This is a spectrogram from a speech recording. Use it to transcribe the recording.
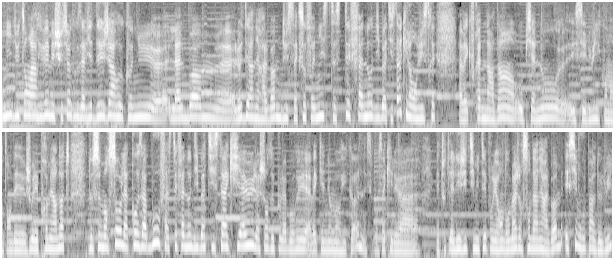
Mis du temps à arriver, mais je suis sûre que vous aviez déjà reconnu euh, l'album, euh, le dernier album du saxophoniste Stefano Di Battista, qu'il a enregistré avec Fred Nardin au piano, euh, et c'est lui qu'on entendait jouer les premières notes de ce morceau, La Cosa Bouffe, à Stefano Di Battista, qui a eu la chance de collaborer avec Ennio Morricone, et c'est pour ça qu'il a, a toute la légitimité pour lui rendre hommage dans son dernier album. Et si on vous parle de lui,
